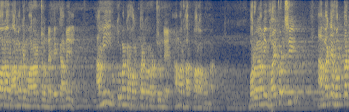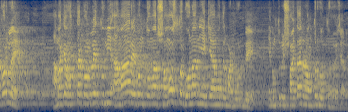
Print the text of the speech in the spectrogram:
বাড়াও আমাকে মারার জন্য, হে কাবিল, আমি তোমাকে হত্যা করার জন্য আমার হাত বাড়াবো না। বরং আমি ভয় করছি, আমাকে হত্যা করলে, আমাকে হত্যা করলে তুমি আমার এবং তোমার সমস্ত গোনা নিয়ে কেয়ামতের মাঠে উঠবে এবং তুমি শয়তানের অন্তর্ভুক্ত হয়ে যাবে।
